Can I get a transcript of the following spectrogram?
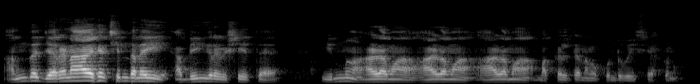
அந்த ஜனநாயக சிந்தனை அப்படிங்கிற விஷயத்த இன்னும் ஆழமாக ஆழமாக ஆழமாக மக்கள்கிட்ட நம்ம கொண்டு போய் சேர்க்கணும்.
